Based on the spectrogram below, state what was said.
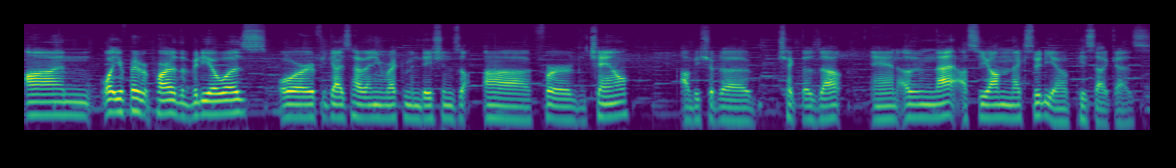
on what your favorite part of the video was, or if you guys have any recommendations uh, for the channel. I'll be sure to check those out. And other than that, I'll see you on the next video. Peace out, guys.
